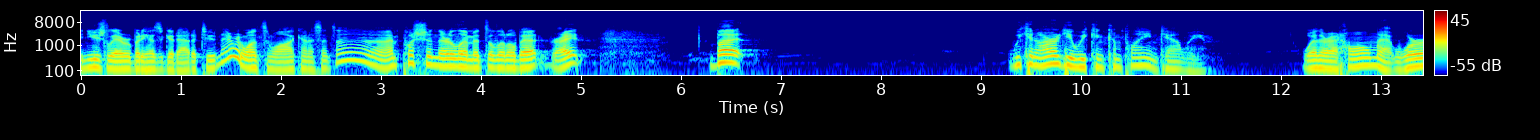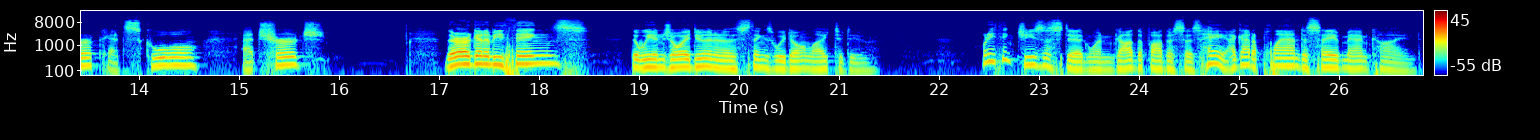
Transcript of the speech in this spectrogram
And usually everybody has a good attitude. And every once in a while I kind of sense, oh, I'm pushing their limits a little bit, right? But we can argue, we can complain, can't we? Whether at home, at work, at school, at church. There are going to be things that we enjoy doing and there's things we don't like to do. What do you think Jesus did when God the Father says, Hey, I got a plan to save mankind?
